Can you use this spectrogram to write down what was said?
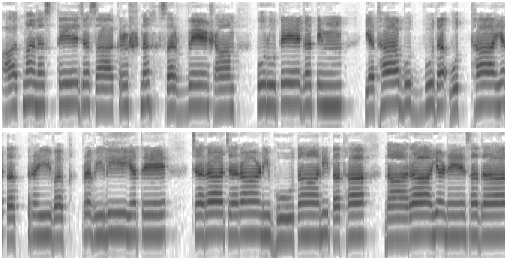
आत्मनस्तेजसा कृष्णः सर्वेषाम् कुरुते गतिम् यथा बुद्बुद उत्थाय तत्रैव प्रविलीयते। चराचराणि भूतानि तथा नारायणे सदा।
